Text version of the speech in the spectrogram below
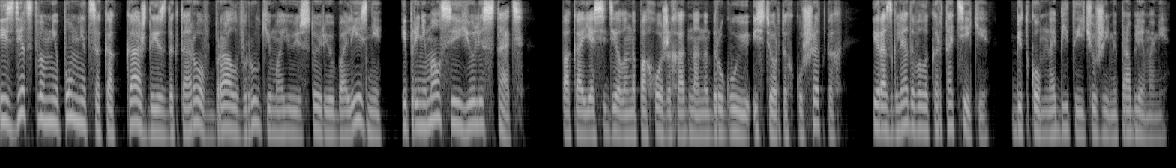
Из детства мне помнится, как каждый из докторов брал в руки мою историю болезни и принимался ее листать, пока я сидела на похожих одна на другую истертых кушетках и разглядывала картотеки, битком набитые чужими проблемами.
